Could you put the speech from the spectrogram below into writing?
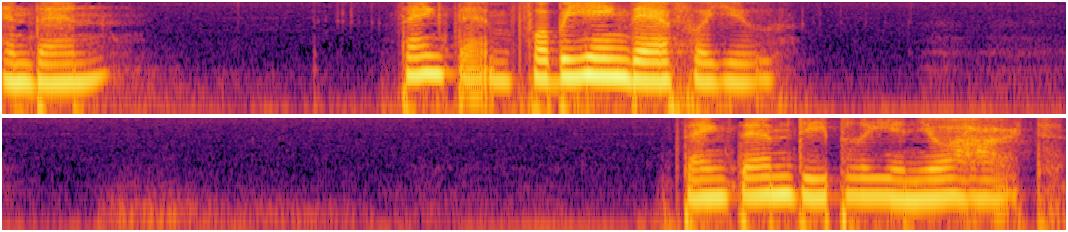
And then thank them for being there for you. Thank them deeply in your heart.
